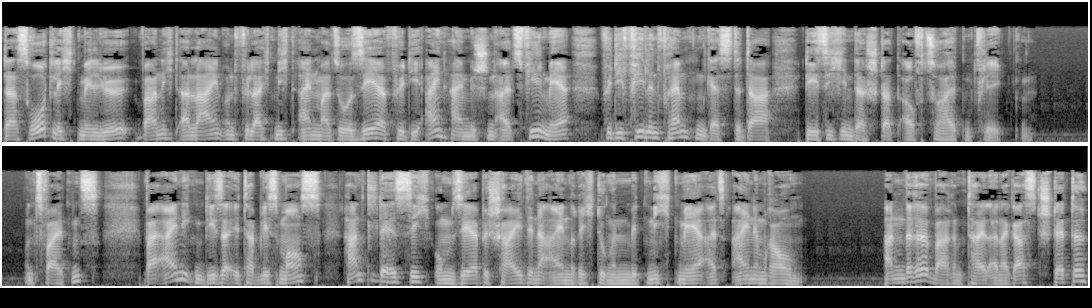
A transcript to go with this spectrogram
Das Rotlichtmilieu war nicht allein und vielleicht nicht einmal so sehr für die Einheimischen als vielmehr für die vielen fremden Gäste da, die sich in der Stadt aufzuhalten pflegten. Und zweitens, bei einigen dieser Etablissements handelte es sich um sehr bescheidene Einrichtungen mit nicht mehr als einem Raum. Andere waren Teil einer Gaststätte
